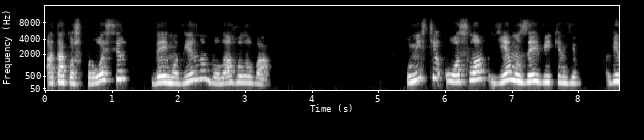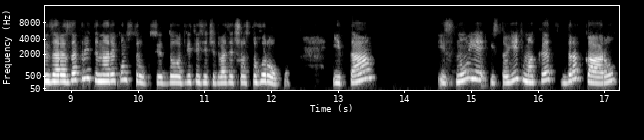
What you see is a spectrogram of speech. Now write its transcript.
а також простір, де, ймовірно, була голова. У місті Осло є музей вікінгів. Він зараз закритий на реконструкцію до 2026 року. І там існує і стоїть макет дракару,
